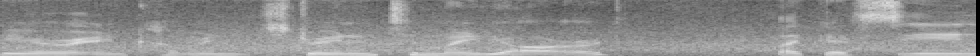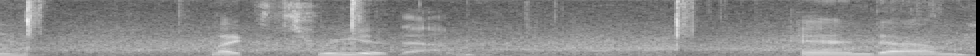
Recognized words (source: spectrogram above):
here and come in straight into my yard. Like I've seen like three of them. And um,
